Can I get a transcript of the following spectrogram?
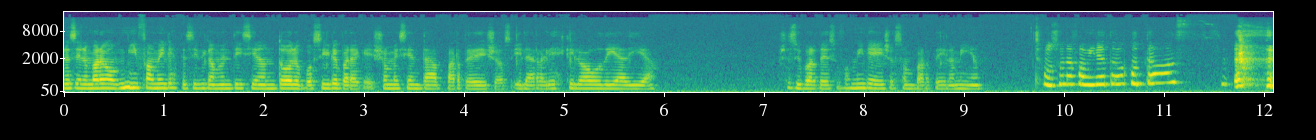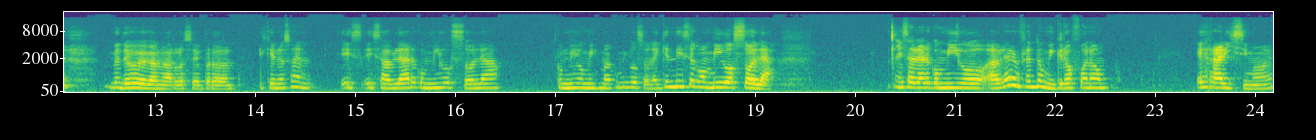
Pero sin embargo, mi familia específicamente hicieron todo lo posible para que yo me sienta parte de ellos. Y la realidad es que lo hago día a día. Yo soy parte de su familia y ellos son parte de la mía. Somos una familia todos juntos. Me tengo que calmar, lo sé, perdón. Es que no saben, es, es hablar conmigo sola, conmigo misma, conmigo sola. ¿Quién dice conmigo sola? Es hablar conmigo, hablar enfrente a un micrófono es rarísimo, ¿eh?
